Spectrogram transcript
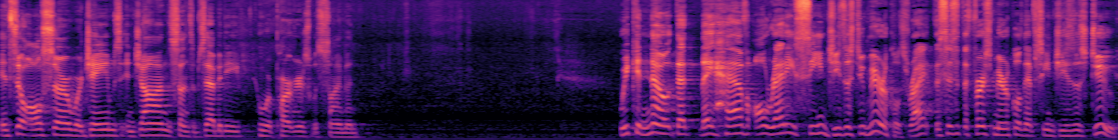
And so also were James and John, the sons of Zebedee, who were partners with Simon. We can note that they have already seen Jesus do miracles, right? This isn't the first miracle they've seen Jesus do.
